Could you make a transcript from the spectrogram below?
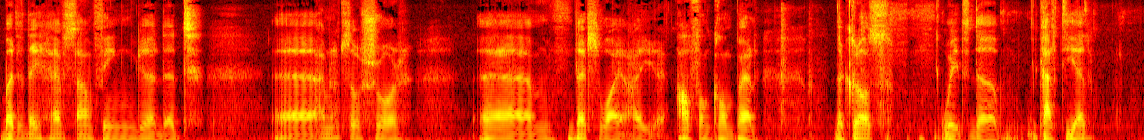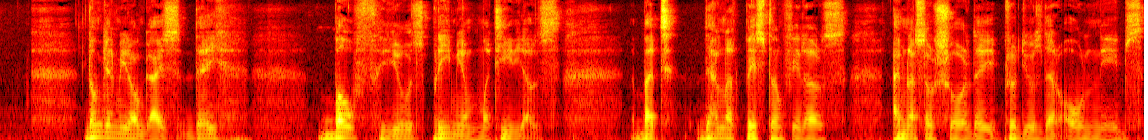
but they have something uh, that uh, I'm not so sure um, that's why I often compare the cross with the Cartier. Don't get me wrong, guys, they both use premium materials, but they're not piston fillers. I'm not so sure they produce their own nibs,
